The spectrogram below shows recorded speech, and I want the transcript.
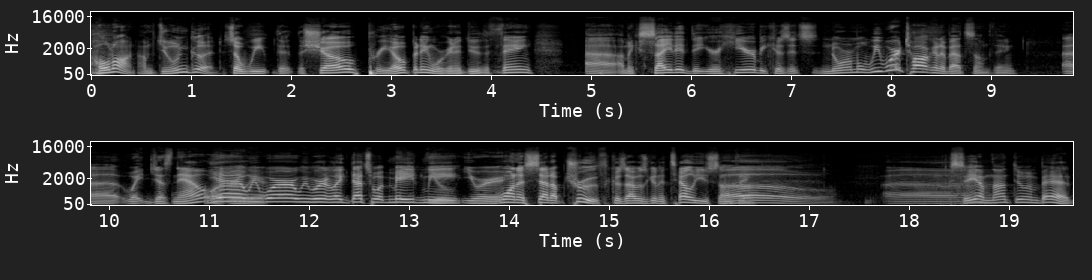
hold on, I'm doing good. So we the the show pre-opening, we're gonna do the thing. Uh, I'm excited that you're here because it's normal. We were talking about something. Uh, wait, just now? Or yeah, we were. We were like that's what made me You- you were- want to set up truth because I was gonna tell you something. Oh. Uh, See, I'm not doing bad.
